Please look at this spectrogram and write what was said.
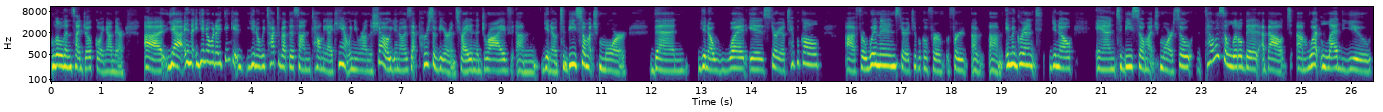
little inside joke going on there. Uh, yeah. And you know what I think, it, you know, we talked about this on Tell Me I Can't when you were on the show, you know, is that perseverance, right? And the drive, um, you know, to be so much more than, you know, what is stereotypical uh, for women, stereotypical for, for uh, um, immigrant, you know, and to be so much more. So tell us a little bit about um, what led you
